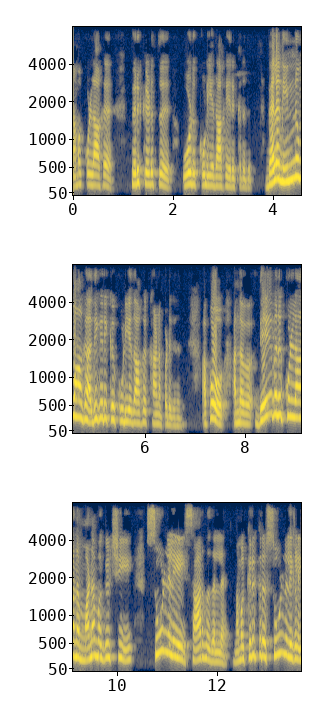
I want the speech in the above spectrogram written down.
நமக்குள்ளாக பெருக்கெடுத்து ஓடக்கூடியதாக இருக்கிறது. பலன் இன்னுமாக அதிகரிக்கக்கூடியதாக காணப்படுகிறது. அப்போ அந்த தேவனுக்குள்ளான மன மகிழ்ச்சி சூழ்நிலையை சார்ந்ததல்ல. நமக்கு இருக்கிற சூழ்நிலைகளை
